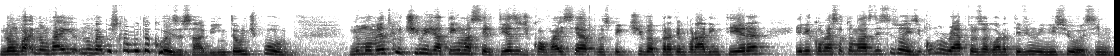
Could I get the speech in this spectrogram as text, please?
não vai não vai não vai buscar muita coisa, sabe? Então, tipo, no momento que o time já tem uma certeza de qual vai ser a perspectiva para a temporada inteira, ele começa a tomar as decisões. E como o Raptors agora teve um início assim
